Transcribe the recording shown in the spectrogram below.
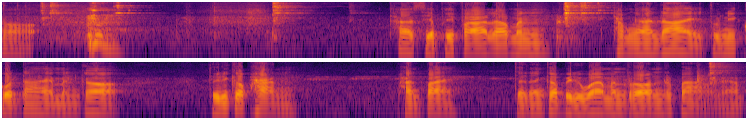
ก็ถ้าเสียบไฟฟ้าแล้วมันทำงานได้ ตรงนี้กดได้มันก็ตัวนี้ก็ผ่านผ่านไป จากนั้นก็ไปดูว่ามันร้อนหรือเปล่านะครับ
